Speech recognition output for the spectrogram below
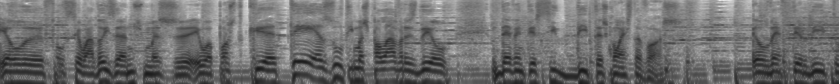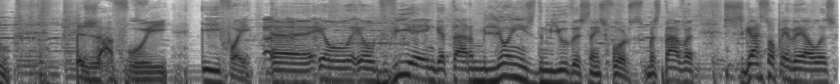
Ele eh, faleceu há dois anos, mas eh, eu aposto que até as últimas palavras dele devem ter sido ditas com esta voz. Ele deve ter dito. Já fui. E foi. Ah, ele, ele devia engatar milhões de miúdas sem esforço. Bastava chegar-se ao pé delas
